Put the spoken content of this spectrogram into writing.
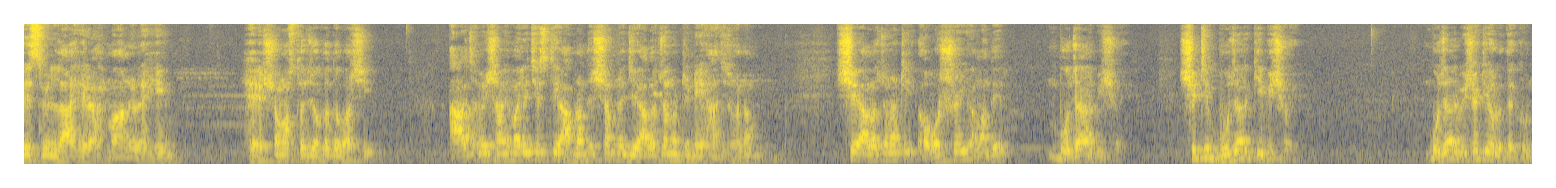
বিসমিল্লাহ রহমান রহিম হে সমস্ত জগতবাসী আজ আমি শামিম আলী চিস্তি আপনাদের সামনে যে আলোচনাটি নিয়ে হাজির হলাম, সে আলোচনাটি অবশ্যই আমাদের বোঝার বিষয়। সেটি বোঝার কি বিষয়? বোঝার বিষয়টি হলো দেখুন,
